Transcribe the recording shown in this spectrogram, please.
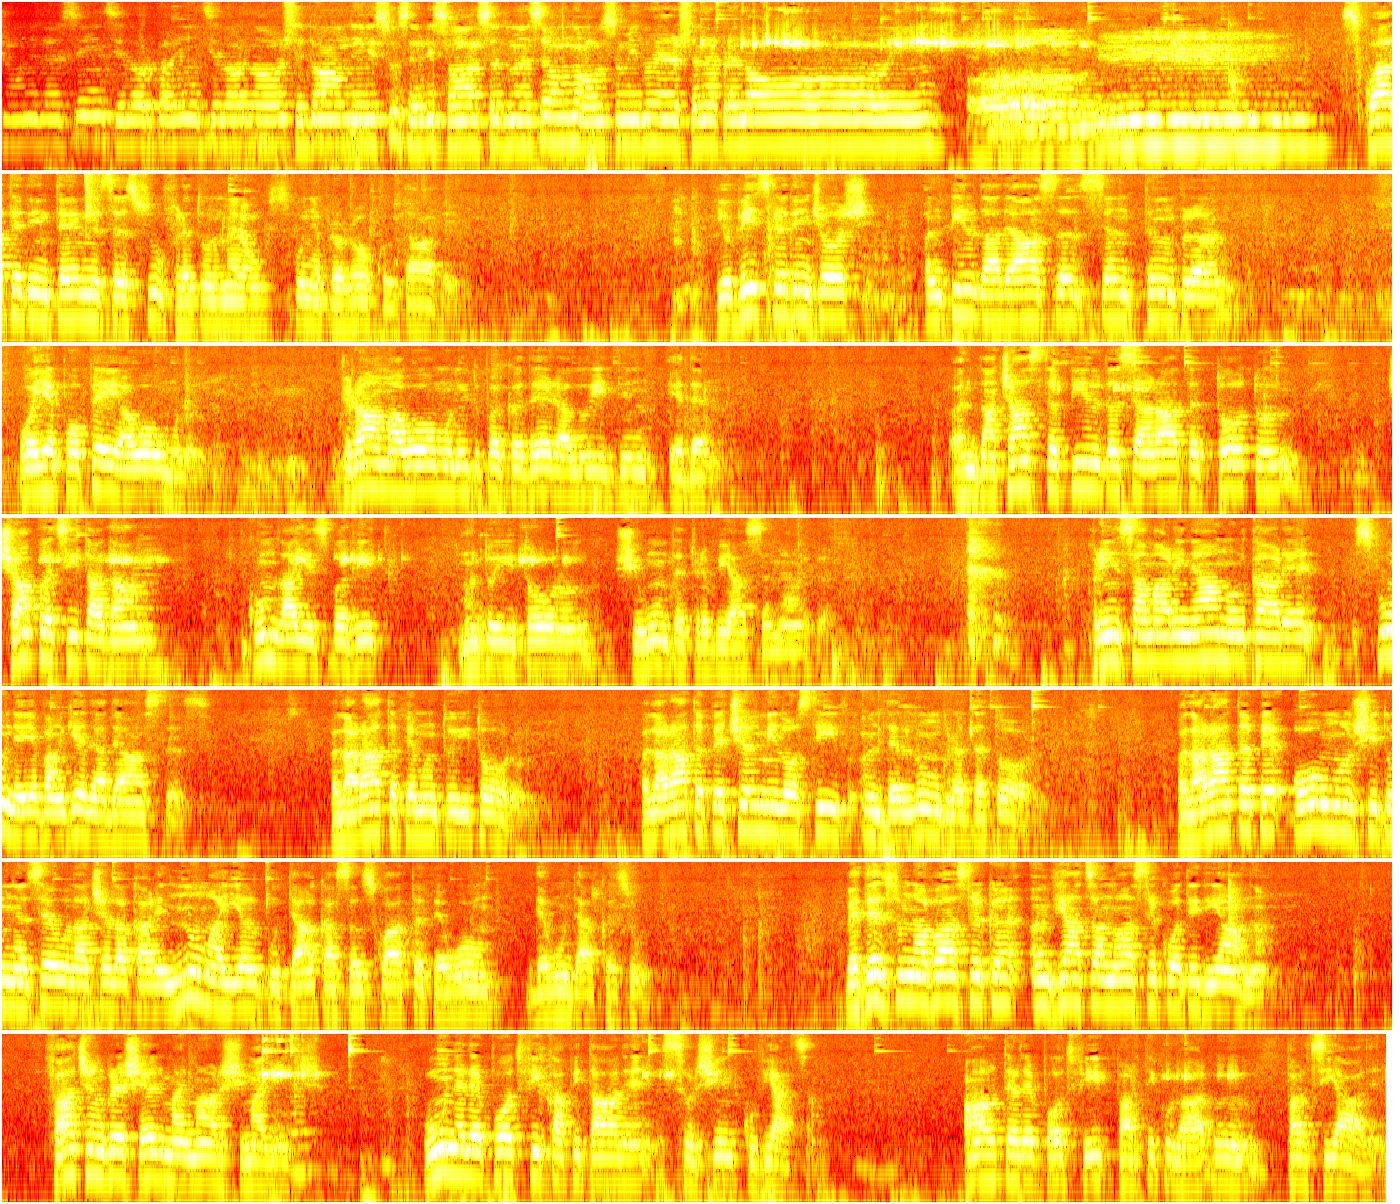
rugăciunile Sfinților Părinților noștri, Doamne Iisuse Hristoase, Dumnezeu nostru, miluiește-ne pre noi. Amin. Scoate din temniță sufletul meu, spune prorocul David. Iubiți credincioși, în pilda de astăzi se întâmplă o epopee a omului, drama omului după căderea lui din Eden. În această pildă se arată totul ce a pățit Adam, cum l-a izbăvit Mântuitorul și unde trebuia să meargă. Prin Samarineanul care spune Evanghelia de astăzi, îl arată pe Mântuitorul, îl arată pe cel milostiv îndelung rădător, îl arată pe omul și Dumnezeul acela care numai El putea ca să-l scoată pe om de unde a căzut. Vedeți dumneavoastră că în viața noastră cotidiană facem greșeli mai mari și mai mici. Unele pot fi capitale, sfârșind cu viața. Altele pot fi particular, parțiale,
